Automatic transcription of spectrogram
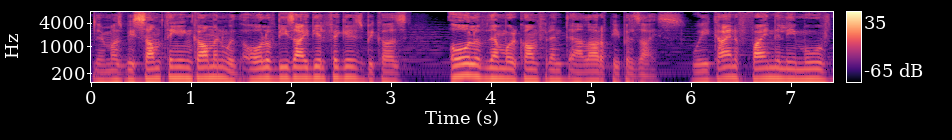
there must be something in common with all of these ideal figures because all of them were confident in a lot of people's eyes. We kind of finally moved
